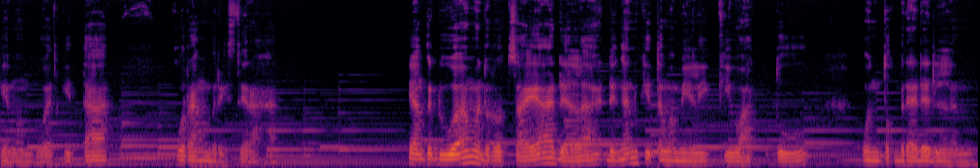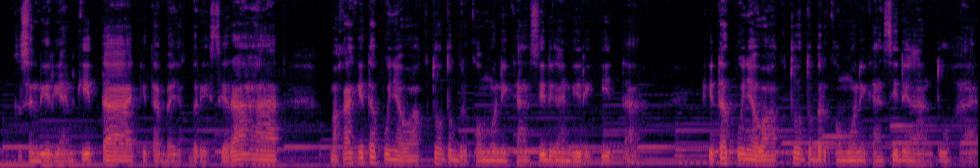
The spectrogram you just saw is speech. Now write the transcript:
yang membuat kita kurang beristirahat. Yang kedua, menurut saya adalah dengan kita memiliki waktu untuk berada dalam kesendirian kita, kita banyak beristirahat, maka kita punya waktu untuk berkomunikasi dengan diri kita kita punya waktu untuk berkomunikasi dengan Tuhan.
